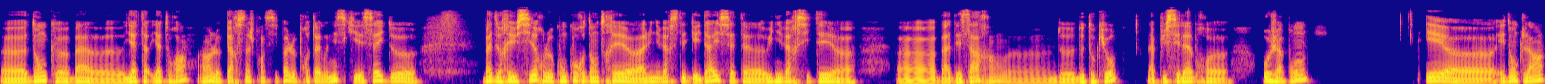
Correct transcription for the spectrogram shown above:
donc bah Yatora, hein, le personnage principal, le protagoniste, qui essaye de bah, de réussir le concours d'entrée à l'université de Gaidai, cette université euh, bah, des arts hein, euh, de, Tokyo, la plus célèbre euh, au Japon. Et, donc là,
